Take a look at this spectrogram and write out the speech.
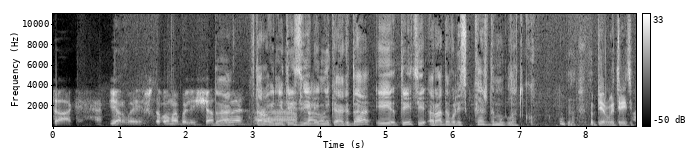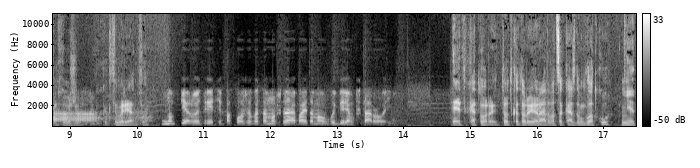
так, первый, чтобы мы были счастливы. Да. Второй. Не А, трезвели второй. никогда. И третий. Радовались каждому глотку. Ну, первый и третий похожи, А. как-то варианты. Ну, первый и третий похожи, потому что поэтому выберем второй. Это который? Тот, который радоваться каждому глотку? Нет,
